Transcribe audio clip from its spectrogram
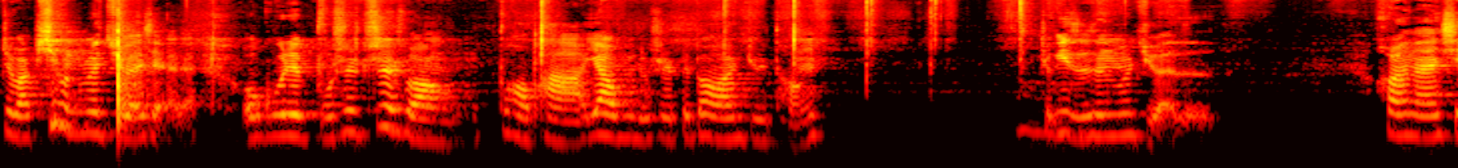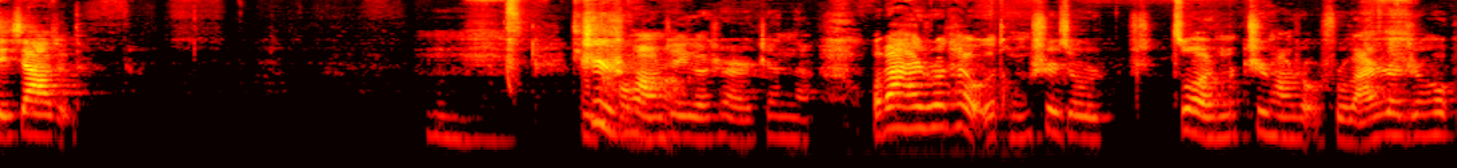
就把屁股那么撅起来的。我估计不是痔疮不好趴，要么就是被抱完局疼，就一直是那么撅着。后来咱先下去的，嗯，痔疮这个事儿真的，我爸还说他有个同事就是做什么痔疮手术，完事了之后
